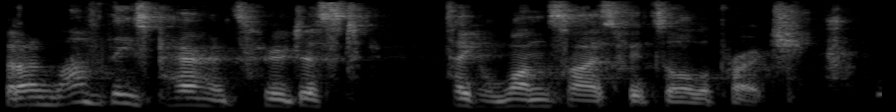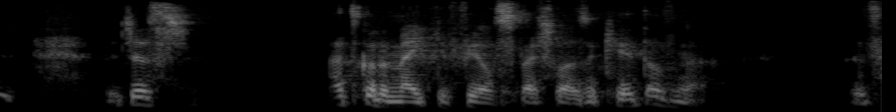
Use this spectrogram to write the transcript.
But I love these parents who just take a one size fits all approach. Just that's got to make you feel special as a kid, doesn't it? It's,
